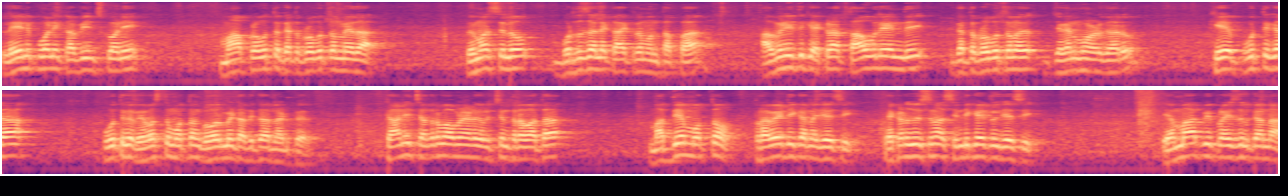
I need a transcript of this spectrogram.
లేనిపోని కవ్వించుకొని మా ప్రభుత్వం గత ప్రభుత్వం మీద విమర్శలు బురదజల్లే కార్యక్రమం తప్ప అవినీతికి ఎక్కడా తావు లేనిది గత ప్రభుత్వంలో జగన్మోహన్ రెడ్డి గారు కే పూర్తిగా పూర్తిగా వ్యవస్థ మొత్తం గవర్నమెంట్ అధికారులు నడిపారు. కానీ చంద్రబాబు నాయుడు గారు వచ్చిన తర్వాత మద్యం మొత్తం ప్రైవేటీకరణ చేసి ఎక్కడ చూసినా సిండికేట్లు చేసి ఎంఆర్పి ప్రైజుల కన్నా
